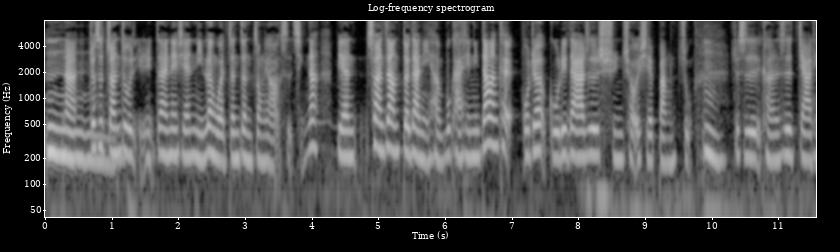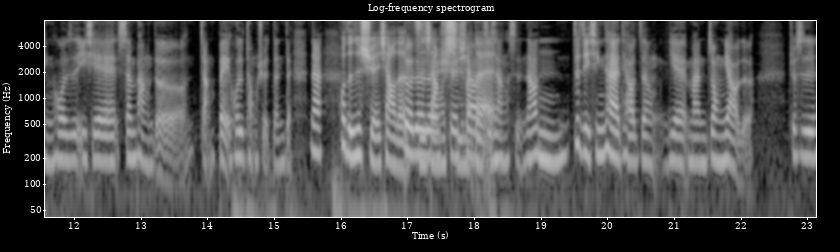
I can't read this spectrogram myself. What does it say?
嗯，那就是专注于在那些你认为真正重要的事情。那别人虽然这样对待你很不开心，你当然可以，我觉得鼓励大家就是寻求一些帮助，嗯，就是可能是家庭或者是一些身旁的长辈或者同学等等，那或者是学校的对对对学校的智商师，然后自己心态的调整也蛮重要的，就是。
